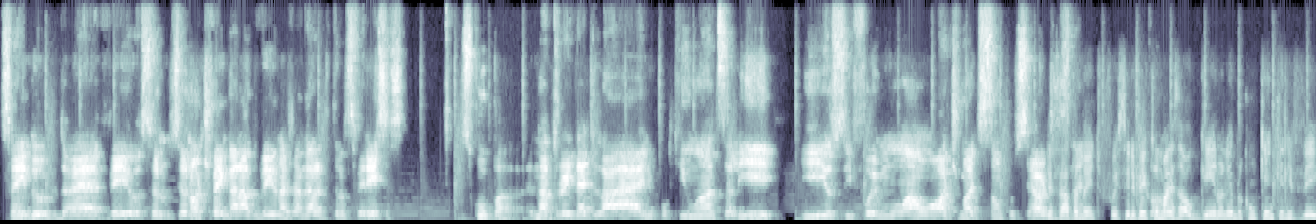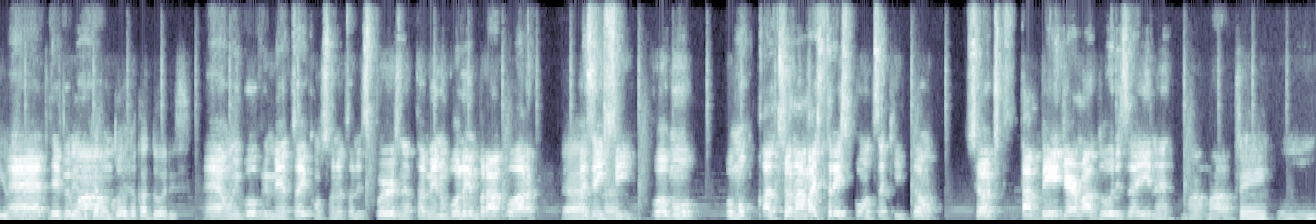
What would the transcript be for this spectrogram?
Sem dúvida, é, veio. Se eu, se eu não tiver enganado, veio na janela de transferências desculpa, na trade deadline, um pouquinho antes ali, e, e foi uma ótima adição para o Celtics. Né? Exatamente, né? foi. Se ele veio então, com mais alguém, não lembro com quem que ele veio. É, viu? teve uma, que eram dois jogadores. É, um envolvimento aí com o San Antonio Spurs, né? Também não vou lembrar agora, é, mas enfim, é. vamos, vamos adicionar mais três pontos aqui então. O Celtics está bem de armadores aí, né? Uma, uma Sim. Um,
